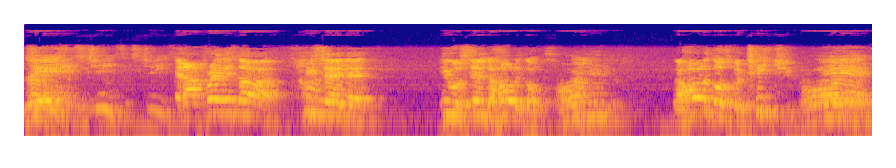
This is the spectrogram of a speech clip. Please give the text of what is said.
Jesus, Jesus, Jesus. And I praise God. He said that He will send the Holy Ghost. Oh, Jesus. The Holy Ghost will teach you. Oh, yeah.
